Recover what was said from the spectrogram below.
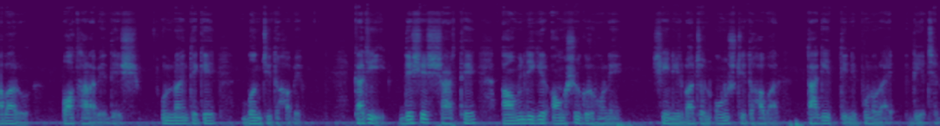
আবারও পথ হারাবে দেশ, উন্নয়ন থেকে বঞ্চিত হবে। কাজেই দেশের স্বার্থে আওয়ামী লীগের অংশগ্রহণে সেই নির্বাচন অনুষ্ঠিত হবার তাগিদ তিনি পুনরায় দিয়েছেন।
